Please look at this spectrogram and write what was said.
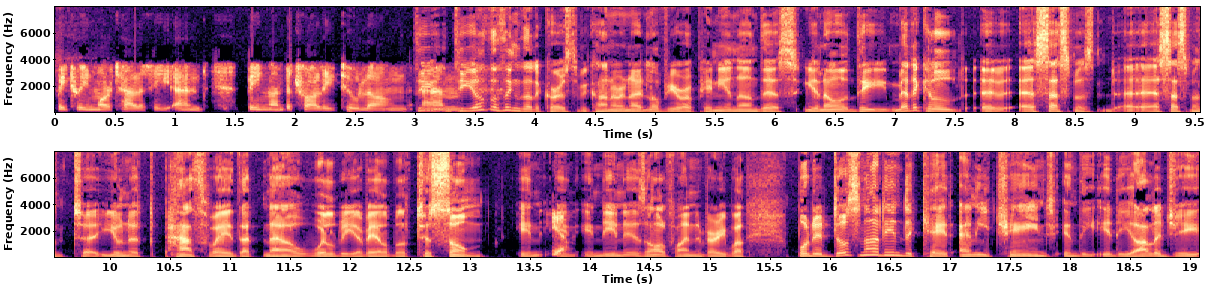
between mortality and being on the trolley too long. The, Um, the other thing that occurs to me, Connor, and I'd love your opinion on this. You know, the medical uh, assessment uh, assessment uh, unit pathway that now will be available to some in, Yeah. in in Nenagh is all fine and very well, but it does not indicate any change in the ideology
